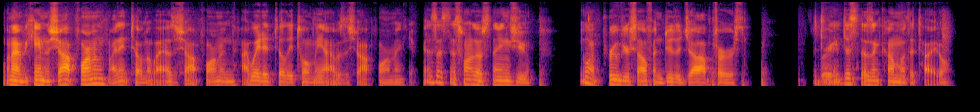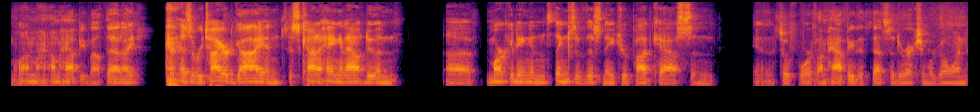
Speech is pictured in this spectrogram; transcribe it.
when I became the shop foreman, I didn't tell nobody I was a shop foreman. I waited till they told me I was a shop foreman. Yep. Because that's just one of those things you you want to prove yourself and do the job first. It, it just doesn't come with a title. Well, I'm I'm happy about that. I, as a retired guy and just kind of hanging out doing uh, marketing and things of this nature, podcasts and and so forth. I'm happy that that's the direction we're going.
